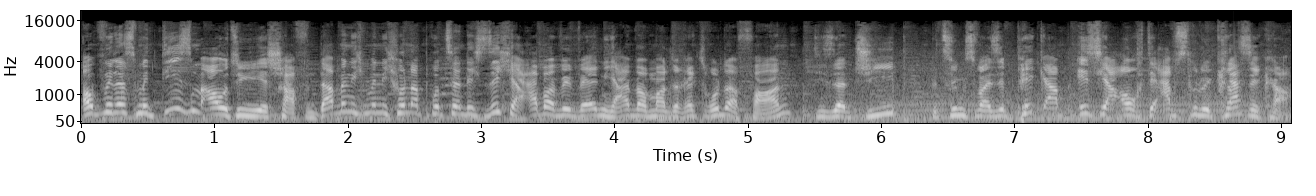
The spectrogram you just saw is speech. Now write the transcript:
Ob wir das mit diesem Auto hier schaffen, da bin ich mir nicht hundertprozentig sicher. Aber wir werden hier einfach mal direkt runterfahren. Dieser Jeep bzw. Pickup ist ja auch der absolute Klassiker.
